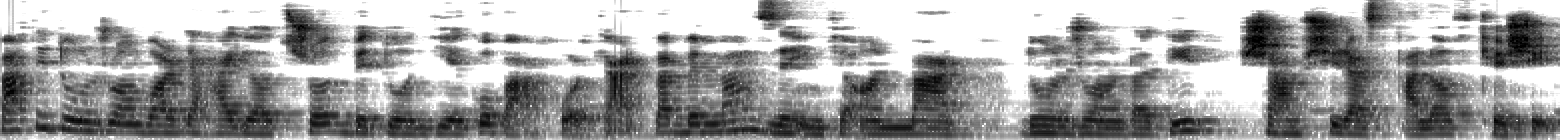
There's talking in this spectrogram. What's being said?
وقتی دونجوان وارد حیات شد به دوندیگو برخورد کرد و به محض اینکه آن مرد دونجوان را دید شمشیر از خلاف کشید.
